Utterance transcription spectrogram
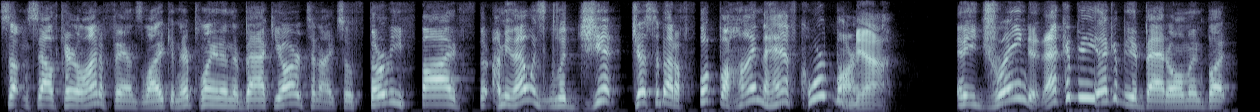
something South Carolina fans like, and they're playing in their backyard tonight. So 35. I mean, that was legit, just about a foot behind the half court mark. Yeah, and he drained it. That could be that could be a bad omen, but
